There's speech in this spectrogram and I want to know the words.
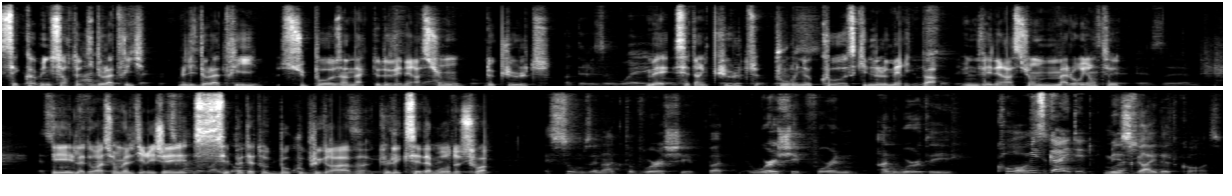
c'est comme une sorte d'idolâtrie. L'idolâtrie suppose un acte de vénération, de culte, mais c'est un culte pour une cause qui ne le mérite pas, une vénération mal orientée. Et l'adoration mal dirigée, c'est peut-être beaucoup plus grave que l'excès d'amour de soi. Assumes an act of worship, but worship for an unworthy cause, misguided, misguided worship. cause,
